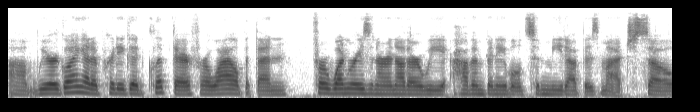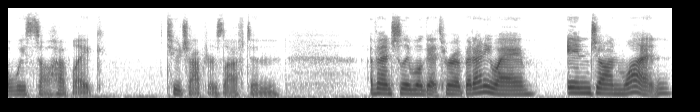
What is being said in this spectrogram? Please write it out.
um, we were going at a pretty good clip there for a while, but then for one reason or another, we haven't been able to meet up as much. So we still have like two chapters left and eventually we'll get through it. But anyway, in John 1,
